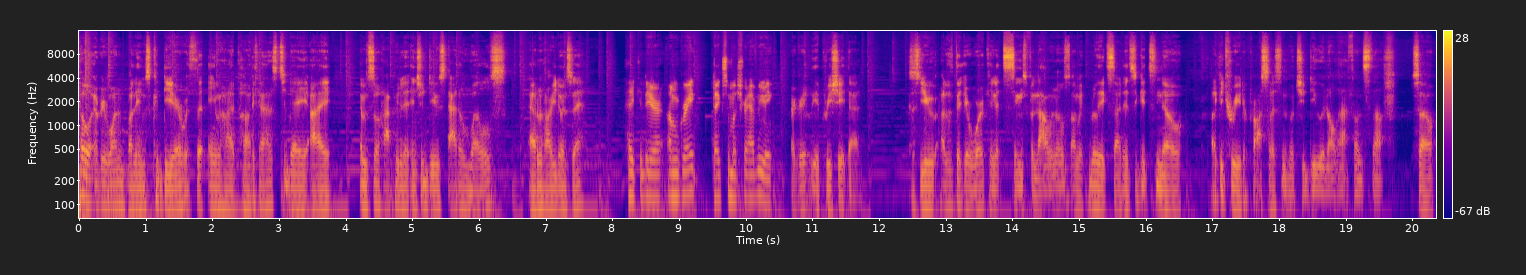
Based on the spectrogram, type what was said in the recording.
Hello, everyone. My name is Qadir with the Aim High podcast. Today, I am so happy to introduce Adam Wells. Adam, how are you doing today? Hey, Qadir. I'm great. Thanks so much for having me. I greatly appreciate that. Because you, I looked at your work and it seems phenomenal. So I'm really excited to get to know like the creative process and what you do and all that fun stuff. So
